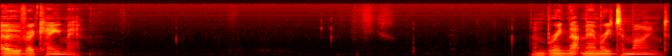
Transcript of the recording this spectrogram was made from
overcame it. and bring that memory to mind.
